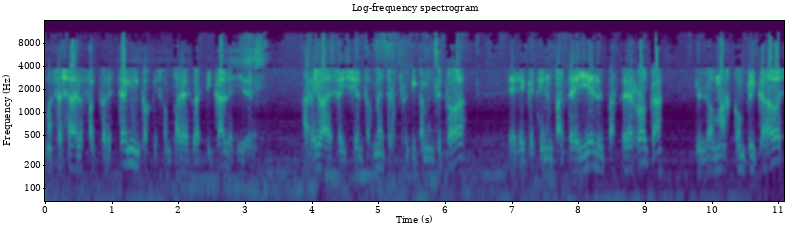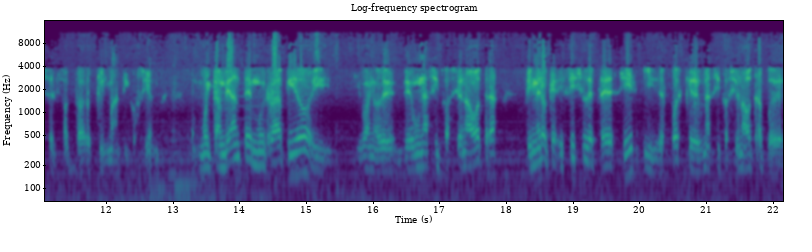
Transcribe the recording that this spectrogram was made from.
más allá de los factores técnicos que son paredes verticales y de arriba de 600 metros prácticamente todas, eh, que tienen parte de hielo y parte de roca, lo más complicado es el factor climático siempre. Es muy cambiante, muy rápido y, y bueno, de, de una situación a otra, primero que es difícil de predecir y después que de una situación a otra puede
